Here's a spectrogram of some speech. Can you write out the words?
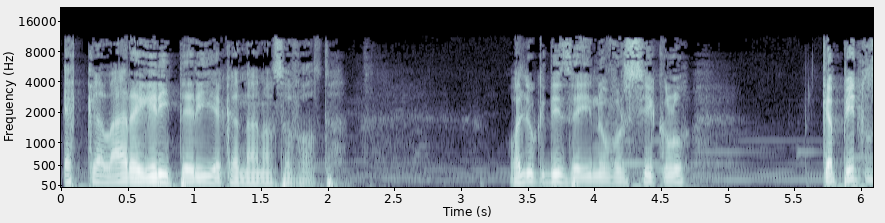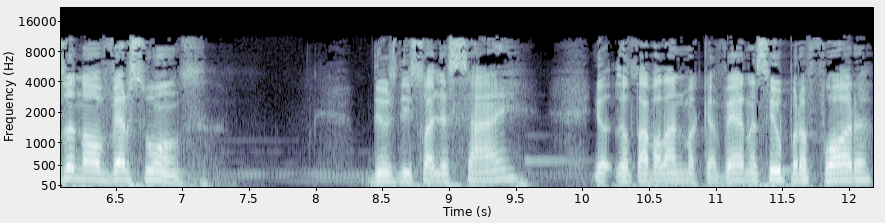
é calar a gritaria que anda à nossa volta. Olha o que diz aí no versículo, capítulo 19, verso 11. Deus disse: Olha, sai. Ele, estava lá numa caverna, saiu para fora.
